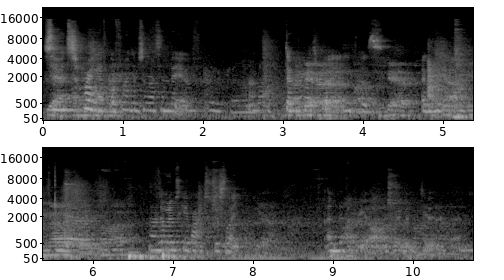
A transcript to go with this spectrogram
So in spring I've got to find him somewhere to live. I don't know to put him because I'm here. I don't want him to go back to just like another yard where he wouldn't do anything.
